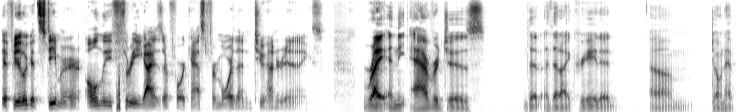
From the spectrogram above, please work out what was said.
if you look at Steamer, only three guys are forecast for more than 200 innings. Right, and the averages that that I created um, don't have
